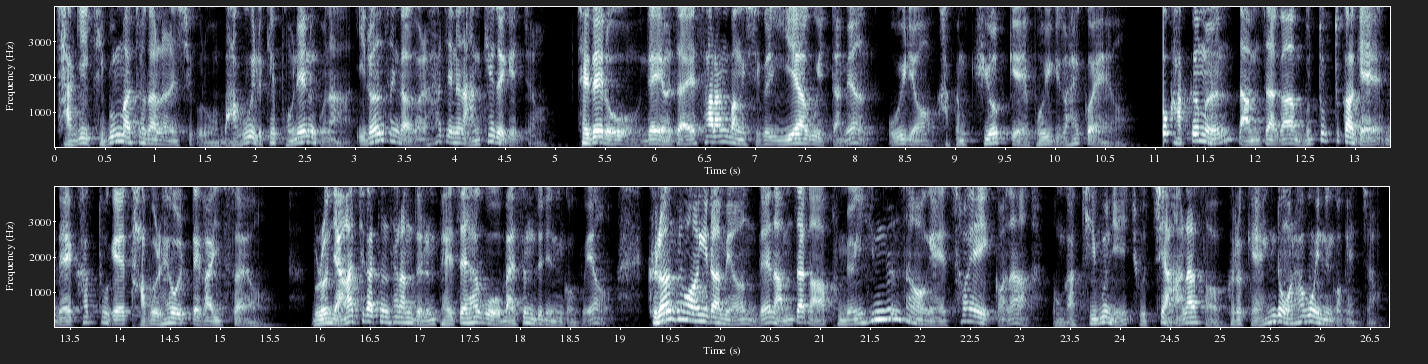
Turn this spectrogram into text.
자기 기분 맞춰달라는 식으로 마구 이렇게 보내는구나 이런 생각을 하지는 않게 되겠죠. 제대로 내 여자의 사랑 방식을 이해하고 있다면 오히려 가끔 귀엽게 보이기도 할 거예요. 또 가끔은 남자가 무뚝뚝하게 내 카톡에 답을 해올 때가 있어요. 물론 양아치 같은 사람들은 배제하고 말씀드리는 거고요. 그런 상황이라면 내 남자가 분명히 힘든 상황에 처해 있거나 뭔가 기분이 좋지 않아서 그렇게 행동을 하고 있는 거겠죠.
